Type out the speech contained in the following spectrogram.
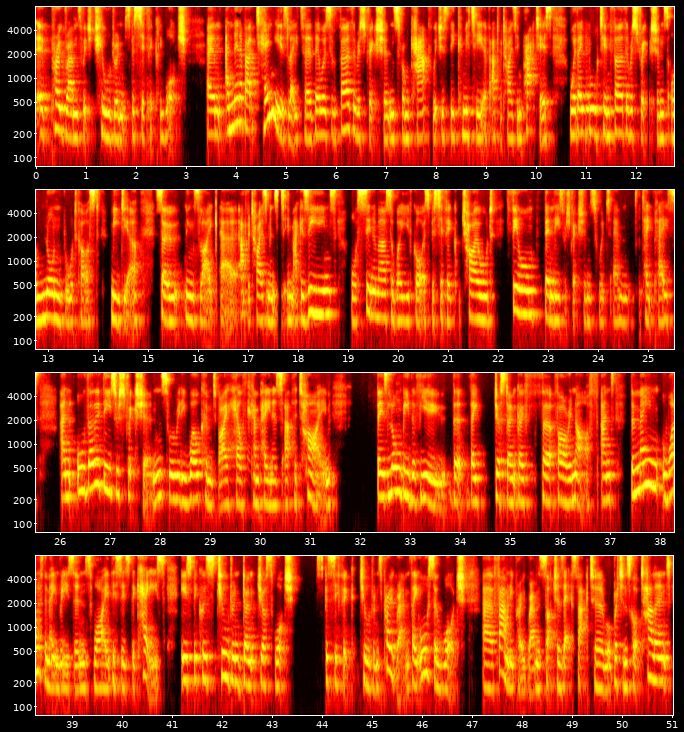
uh, programs which children specifically watch. Um, and then about 10 years later, there were some further restrictions from CAP, which is the Committee of Advertising Practice, where they brought in further restrictions on non broadcast media. So things like uh, advertisements in magazines or cinema. So where you've got a specific child film, then these restrictions would um, take place. And although these restrictions were really welcomed by health campaigners at the time, there's long been the view that they just don't go f- far enough. And the main, one of the main reasons why this is the case is because children don't just watch specific children's programs. They also watch uh, family programs such as X Factor or Britain's Got Talent,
